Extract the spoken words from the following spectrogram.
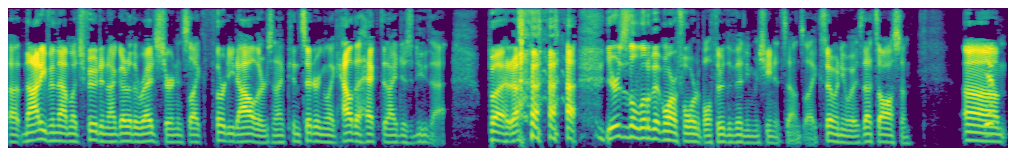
uh, not even that much food, and I go to the register and it's like thirty dollars, and I'm considering like how the heck did I just do that? but uh, yours is a little bit more affordable through the vending machine. It sounds like. So, anyways, that's awesome. Um, yep.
